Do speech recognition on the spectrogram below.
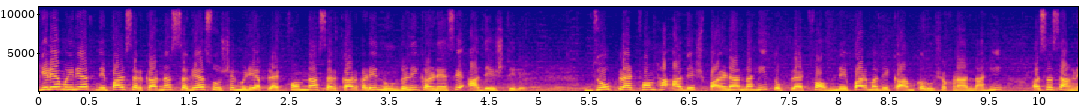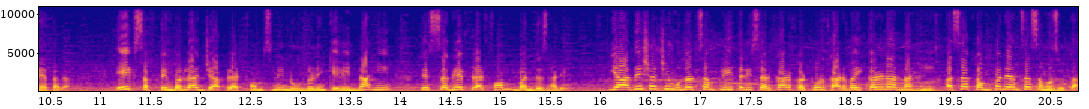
गेल्या महिन्यात नेपाळ सरकारनं सगळ्या सोशल मीडिया प्लॅटफॉर्मना सरकारकडे नोंदणी करण्याचे आदेश दिले. जो प्लॅटफॉर्म हा आदेश पाळणार नाही तो प्लॅटफॉर्म नेपाळमध्ये काम करू शकणार नाही असं सांगण्यात आलं. एक सप्टेंबरला ज्या प्लॅटफॉर्म्सनी नोंदणी केली नाही ते सगळे प्लॅटफॉर्म बंद झाले. या आदेशाची मुदत संपली तरी सरकार कठोर कारवाई करणार नाही असा कंपन्यांचा समज होता.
